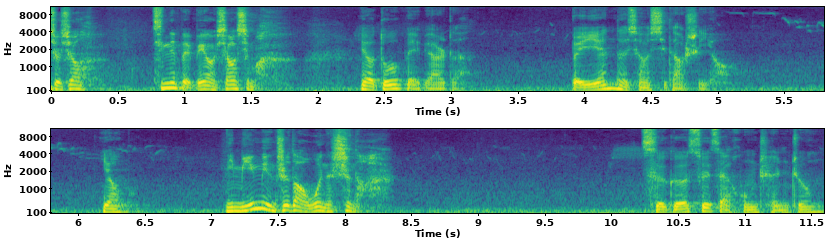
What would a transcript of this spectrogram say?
九兄，今天北边有消息吗？要多北边的，北燕的消息倒是有。要吗？你明明知道我问的是哪儿。此阁虽在红尘中，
